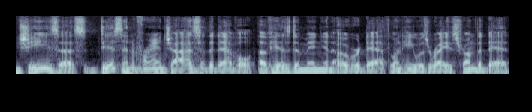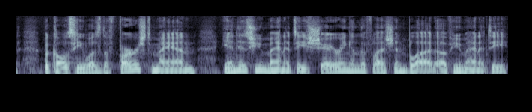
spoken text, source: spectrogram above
Jesus disenfranchised the devil of his dominion over death when he was raised from the dead because he was the first man in his humanity, sharing in the flesh and blood of humanity,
